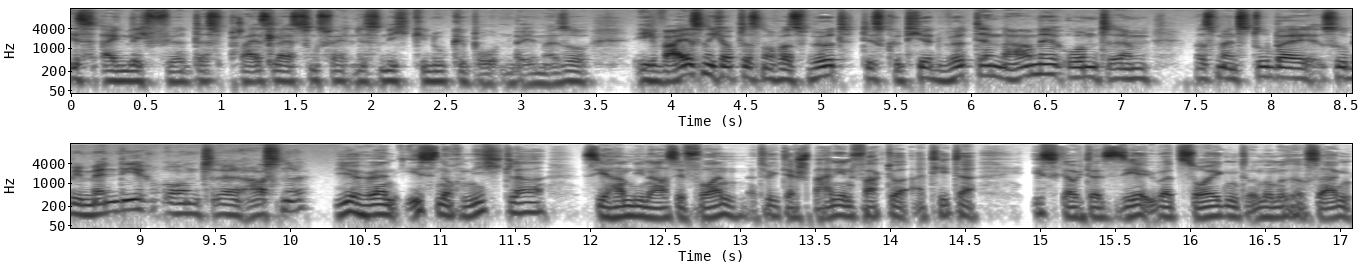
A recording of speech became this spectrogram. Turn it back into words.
ist eigentlich für das Preis-Leistungs-Verhältnis nicht genug geboten bei ihm. Also ich weiß nicht, ob das noch was wird. Diskutiert wird der Name. Und ähm, was meinst du bei Subi Mendy und äh, Arsenal? Wir hören, ist noch nicht klar. Sie haben die Nase vorn. Natürlich der Spanien-Faktor. Ateta ist, glaube ich, da sehr überzeugend. Und man muss auch sagen,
